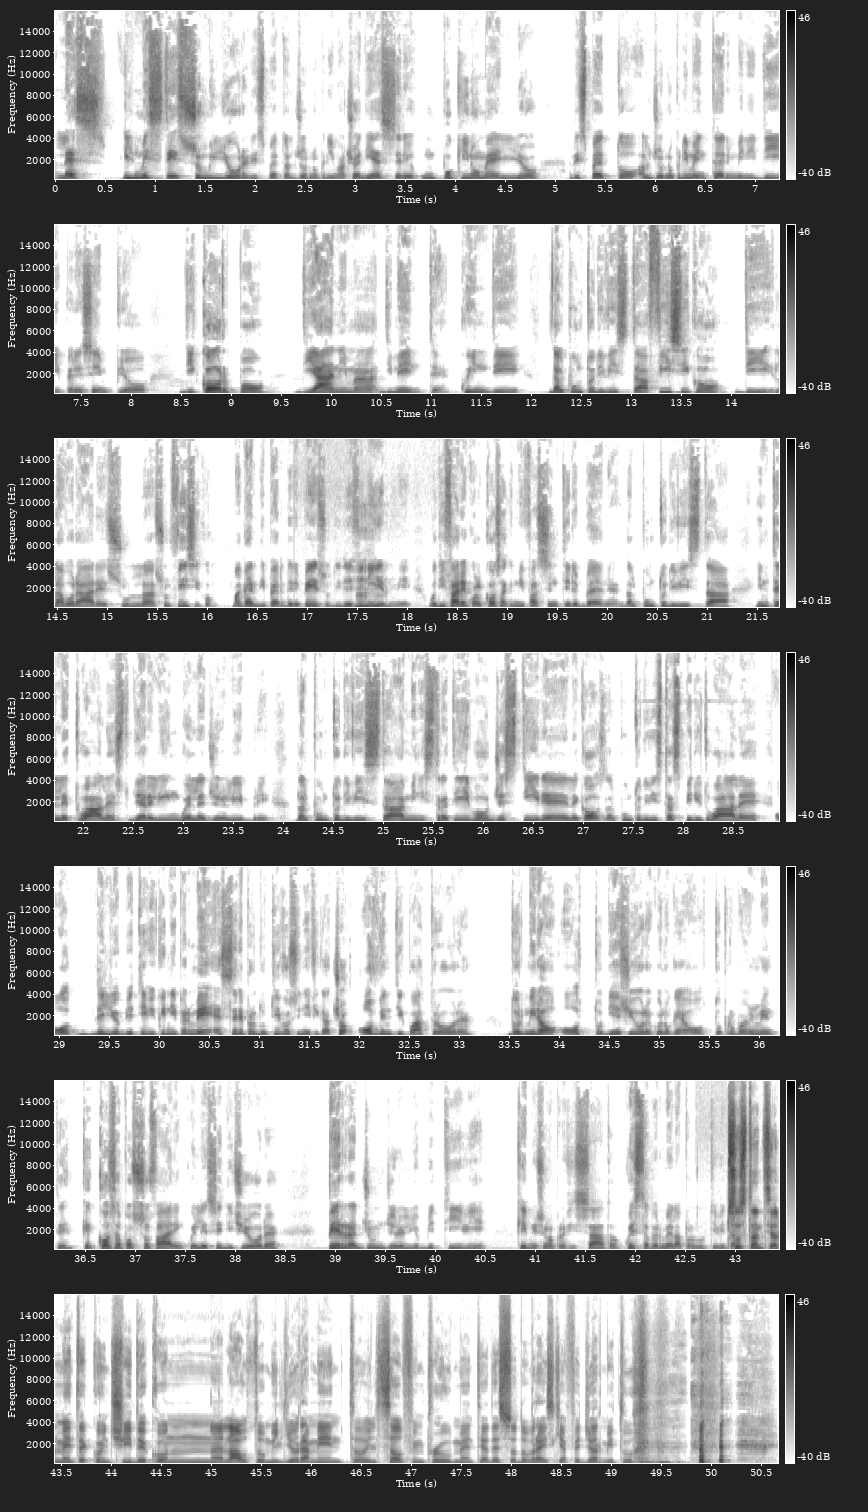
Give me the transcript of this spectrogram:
il me stesso migliore rispetto al giorno prima, cioè di essere un pochino meglio rispetto al giorno prima in termini di, per esempio, di corpo, di anima, di mente. Quindi dal punto di vista fisico di lavorare sul, sul fisico, magari di perdere peso, di definirmi mm-hmm. o di fare qualcosa che mi fa sentire bene. Dal punto di vista intellettuale, studiare lingue e leggere libri. Dal punto di vista amministrativo, gestire le cose. Dal punto di vista spirituale, ho degli obiettivi. Quindi per me essere produttivo significa ho 24 ore, dormirò 8-10 ore, quello che è 8 probabilmente. Che cosa posso fare in quelle 16 ore per raggiungere gli obiettivi? Che mi sono prefissato. Questa per me è la produttività. Sostanzialmente coincide con l'automiglioramento, il self-improvement e adesso dovrai schiaffeggiarmi tu.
